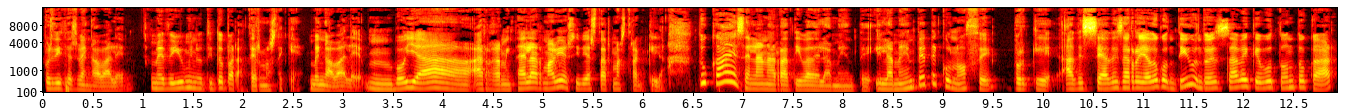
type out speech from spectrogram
pues dices, venga, vale, me doy un minutito para hacer no sé qué. Venga, vale, mm, voy a organizar el armario y así voy a estar más tranquila. Tú caes en la narrativa de la mente y la mente te conoce porque se ha desarrollado contigo, entonces sabe qué botón tocar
